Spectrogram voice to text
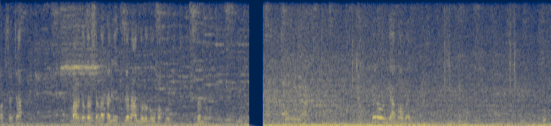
पक्षाच्या मार्गदर्शनाखाली एक जन आंदोलन उभा करू. धन्यवाद. फिरवून घ्या मोबाईल. 就就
